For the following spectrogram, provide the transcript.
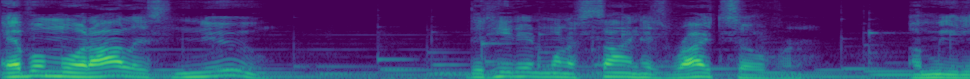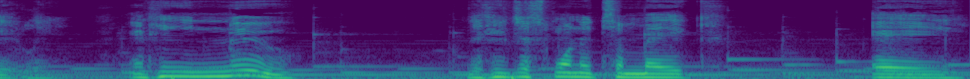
Evo Morales knew that he didn't want to sign his rights over immediately, and he knew that he just wanted to make a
